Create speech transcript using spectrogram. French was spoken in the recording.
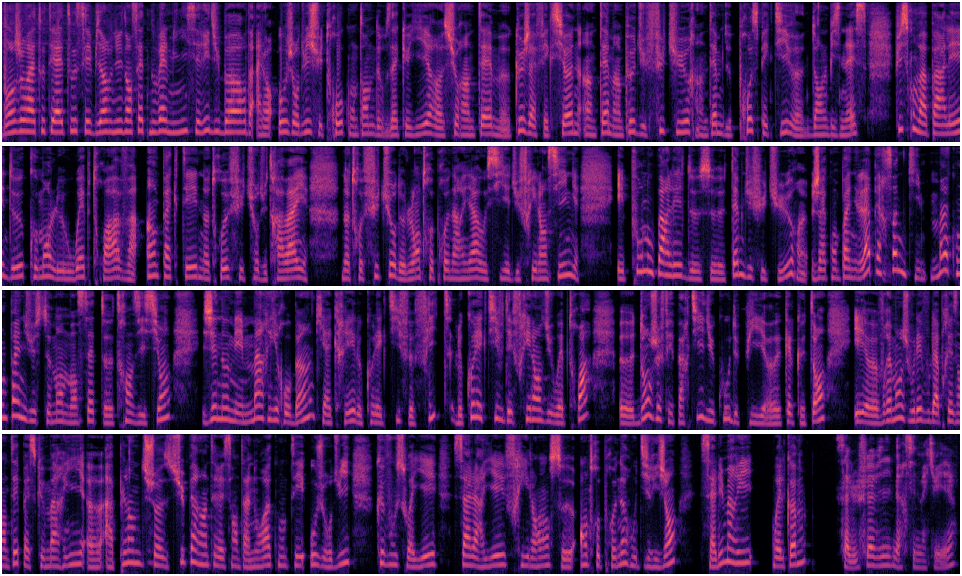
Bonjour à toutes et à tous et bienvenue dans cette nouvelle mini-série du board. Alors aujourd'hui, je suis trop contente de vous accueillir sur un thème que j'affectionne, un thème un peu du futur, un thème de prospective dans le business, puisqu'on va parler de comment le Web 3 va impacter notre futur du travail, notre futur de l'entrepreneuriat aussi et du freelancing. Et pour nous parler de ce thème du futur, j'accompagne la personne qui m'accompagne justement dans cette transition. J'ai nommé Marie Robin qui a créé le collectif Fleet, le collectif collectif des freelances du Web 3, euh, dont je fais partie du coup depuis euh, quelques temps. Et euh, vraiment, je voulais vous la présenter parce que Marie a plein de choses super intéressantes à nous raconter aujourd'hui, que vous soyez salarié, freelance, entrepreneur ou dirigeant. Salut Marie, welcome. Salut Flavie, merci de m'accueillir.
